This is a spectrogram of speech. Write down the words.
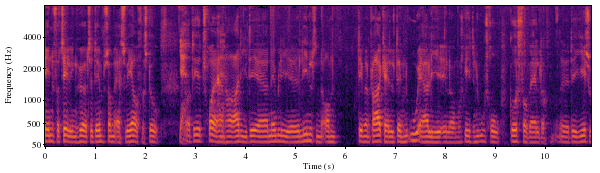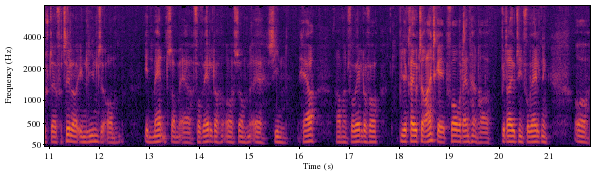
denne fortælling hører til dem, som er svære at forstå. Ja. Og det tror jeg, han ja. har ret i. Det er nemlig øh, lignelsen om det, man plejer at kalde den uærlige, eller måske den utro godsforvalter. Øh, det er Jesus, der fortæller en lignelse om en mand, som er forvalter, og som er sin herre, har man forvalter for, bliver krævet til regnskab for, hvordan han har bedrevet sin forvaltning og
